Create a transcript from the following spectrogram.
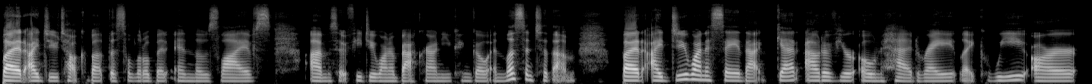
but I do talk about this a little bit in those lives. Um, so if you do want a background, you can go and listen to them. But I do want to say that get out of your own head, right? Like we are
